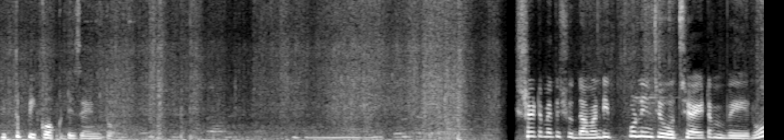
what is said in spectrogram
విత్ పీకాక్ డిజైన్తో నెక్స్ట్ ఐటమ్ అయితే చూద్దామండి. ఇప్పుడు నుంచి వచ్చే ఐటమ్ వేరు.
